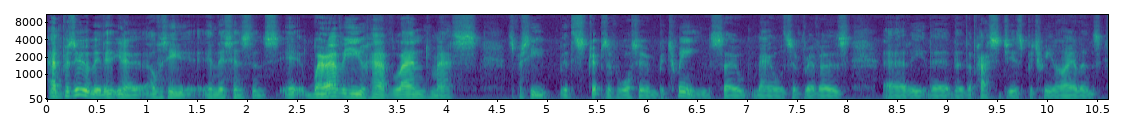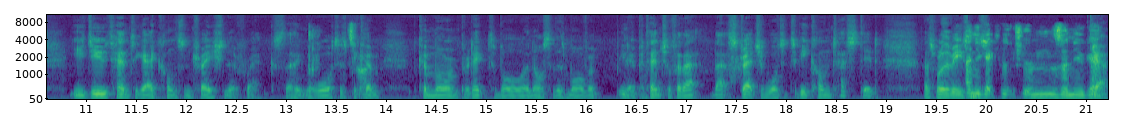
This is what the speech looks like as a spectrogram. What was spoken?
and presumably, you know, obviously in this instance, it, wherever you have landmass especially with strips of water in between, so mouths of rivers, uh, the, the, the, the, passages between islands, you do tend to get a concentration of wrecks. I think the waters That's become right. become more unpredictable, and also there's more of a you know potential for that, that stretch of water to be contested. That's one of the reasons. And you get collisions, and you get. Yeah.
